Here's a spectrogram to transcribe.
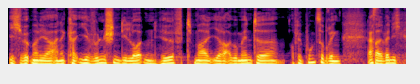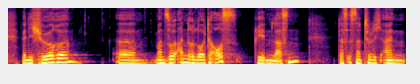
Ich würde mir ja eine KI wünschen, die Leuten hilft, mal ihre Argumente auf den Punkt zu bringen. Das Weil wenn ich, wenn ich höre, äh, man soll andere Leute ausreden lassen, das ist natürlich ein,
